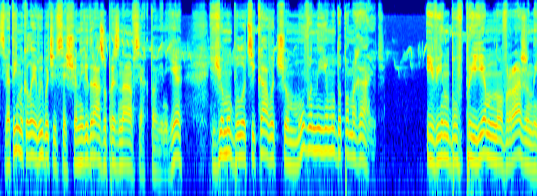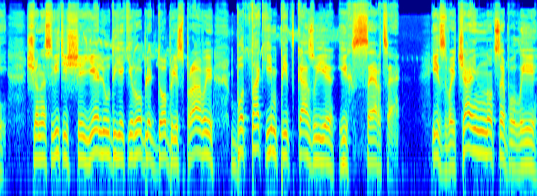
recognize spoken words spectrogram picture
Святий Миколай вибачився, що не відразу признався, хто він є, йому було цікаво, чому вони йому допомагають. І він був приємно вражений, що на світі ще є люди, які роблять добрі справи, бо так їм підказує їх серце. І, звичайно, це були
